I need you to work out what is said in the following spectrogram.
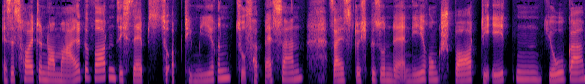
Es ist heute normal geworden, sich selbst zu optimieren, zu verbessern, sei es durch gesunde Ernährung, Sport, Diäten, Yoga,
